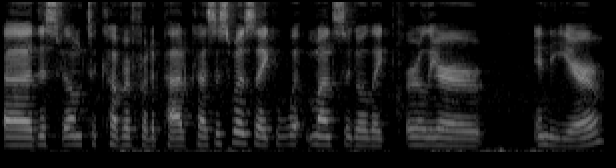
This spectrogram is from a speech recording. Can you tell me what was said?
uh, this film to cover for the podcast, this was like months ago, like earlier in the year.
